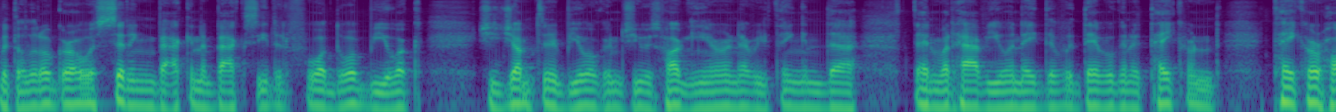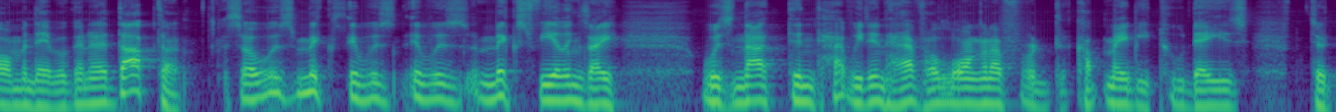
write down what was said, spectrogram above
With the little girl was sitting back in the back seat of the four door Buick, she jumped in the Buick and she was hugging her and everything, and uh, then what have you. And they they were going to take her and take her home, and they were going to adopt her. So it was mixed. It was it was mixed feelings. I was not didn't have we didn't have her long enough for a couple, maybe two days to.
